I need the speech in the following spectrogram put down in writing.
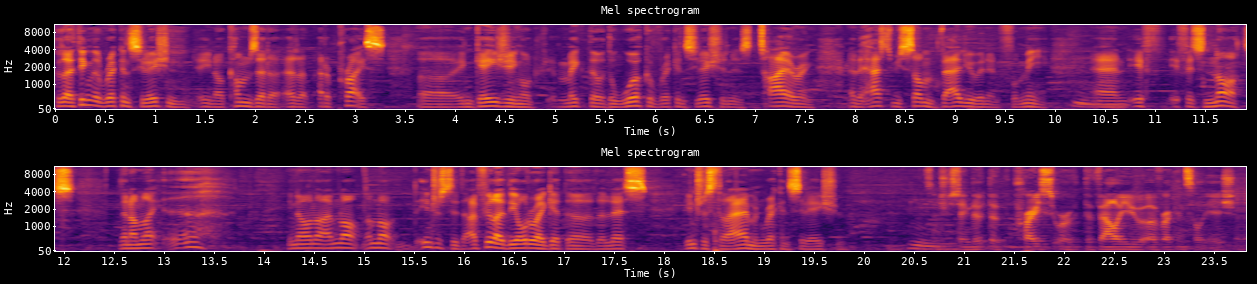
because I think the reconciliation, you know, comes at a at a, at a price. Uh, engaging or make the, the work of reconciliation is tiring, and there has to be some value in it for me. And if if it's not, then I'm like, Ugh. you know, no, I'm not I'm not interested. I feel like the older I get, the the less interested I am in reconciliation. It's interesting. The, the price or the value of reconciliation,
